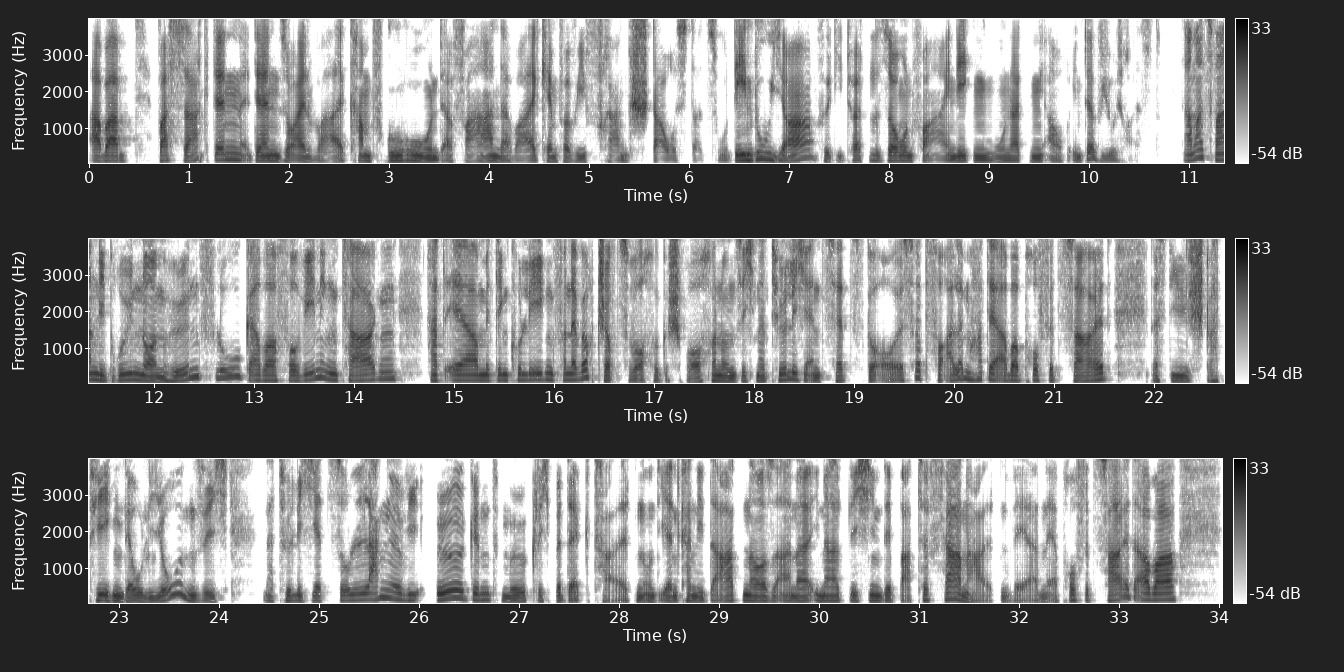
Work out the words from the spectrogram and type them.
Aber was sagt denn denn so ein Wahlkampfguru und erfahrener Wahlkämpfer wie Frank Staus dazu, den du ja für die Turtle Zone vor einigen Monaten auch interviewt hast? Damals waren die Grünen noch im Höhenflug, aber vor wenigen Tagen hat er mit den Kollegen von der Wirtschaftswoche gesprochen und sich natürlich entsetzt geäußert. Vor allem hat er aber prophezeit, dass die Strategen der Union sich natürlich jetzt so lange wie irgend möglich bedeckt halten und ihren Kandidaten aus einer inhaltlichen Debatte fernhalten werden. Er prophezeit aber,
